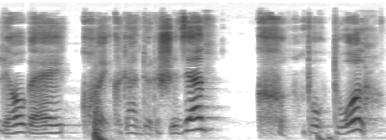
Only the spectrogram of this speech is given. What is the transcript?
留给 Quick 战队的时间可能不多了。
